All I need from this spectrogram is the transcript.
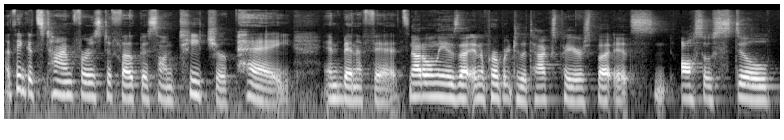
I think it's time for us to focus on teacher pay and benefits. Not only is that inappropriate to the taxpayers, but it's also still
